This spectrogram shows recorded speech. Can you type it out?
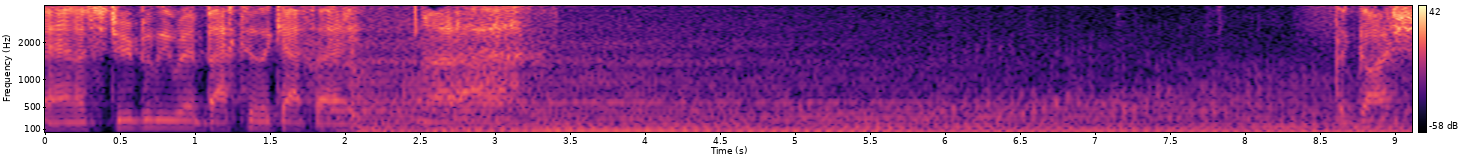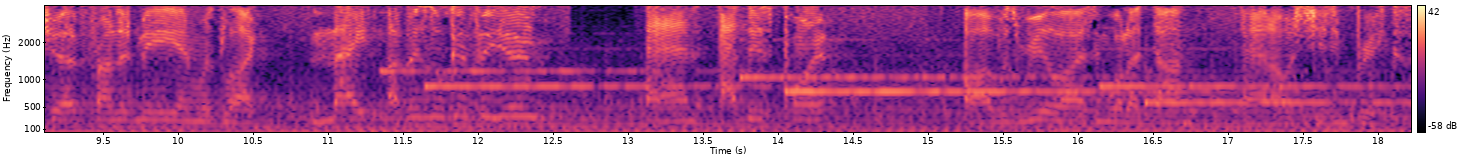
and I stupidly went back to the cafe. Shirt fronted me and was like, Mate, I've been looking for you. And at this point, I was realizing what I'd done, and I was shitting bricks.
